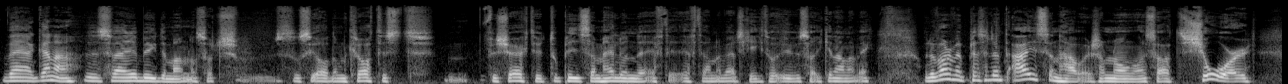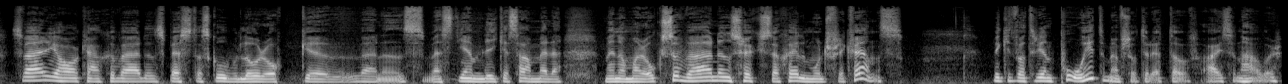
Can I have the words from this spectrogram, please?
vägarna. I Sverige byggde man någon sorts socialdemokratiskt försök till utopisamhälle under, efter, efter andra världskriget och USA gick en annan väg. Och det var det väl president Eisenhower som någon gång sa att sure, Sverige har kanske världens bästa skolor och eh, världens mest jämlika samhälle. Men de har också världens högsta självmordsfrekvens. Vilket var ett rent påhitt om jag förstått det rätt av Eisenhower.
